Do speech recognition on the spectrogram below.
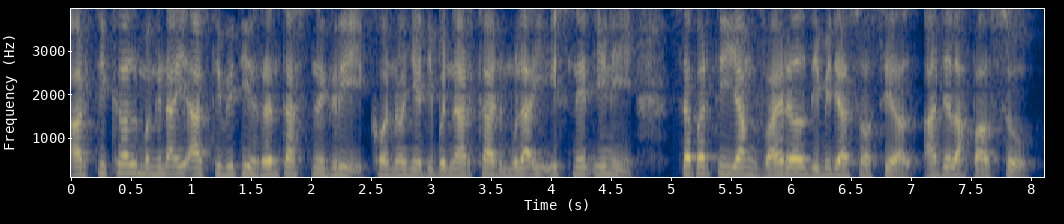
artikel mengenai aktiviti rentas negeri kononnya dibenarkan mulai Isnin ini seperti yang viral di media sosial adalah palsu.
